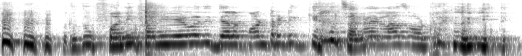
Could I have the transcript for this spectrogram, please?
तू फनी फनी वे मध्ये त्याला कॉन्ट्रॅक्ट केलं सगळ्या लाच वाटवायला मी ते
